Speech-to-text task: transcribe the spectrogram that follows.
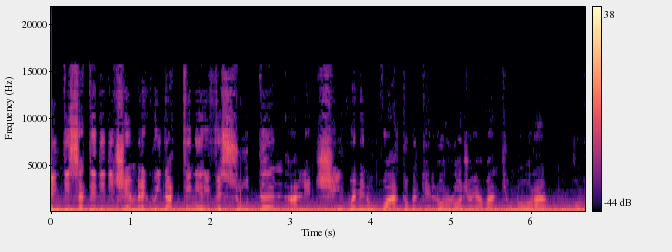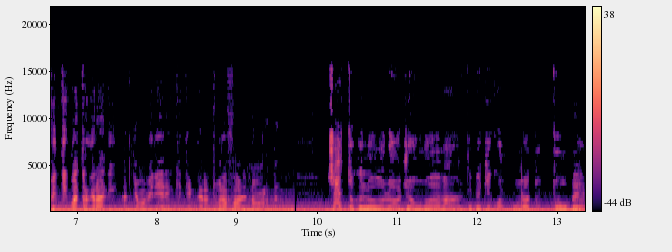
27 di dicembre qui da Tenerife Sud alle 5 meno un quarto perché l'orologio è avanti un'ora con 24 gradi andiamo a vedere che temperatura fa al nord. Certo che l'orologio è un'ora avanti perché qualcuno ad ottobre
